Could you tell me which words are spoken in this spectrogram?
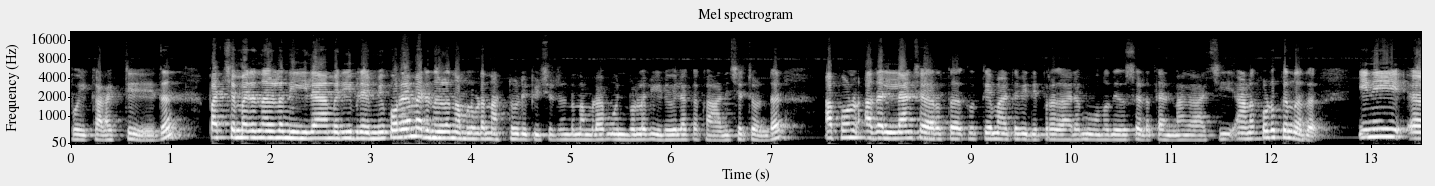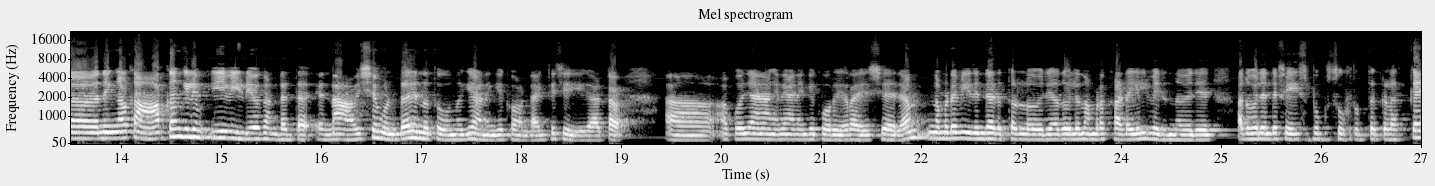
പോയി കളക്ട് ചെയ്ത് പച്ചമരുന്നുകൾ നീലാമരി ബ്രഹ്മി കുറേ മരുന്നുകൾ നമ്മളിവിടെ നട്ടുപിടിപ്പിച്ചിട്ടുണ്ട്. നമ്മുടെ മുൻപുള്ള വീഡിയോയിലൊക്കെ കാണിച്ചിട്ടുണ്ട്. അപ്പോൾ അതെല്ലാം ചേർത്ത് കൃത്യമായിട്ട് വിധിപ്രകാരം മൂന്ന് ദിവസം എടുത്ത് എണ്ണ കാച്ചി ആണ് കൊടുക്കുന്നത്. ഇനി നിങ്ങൾക്ക് ആർക്കെങ്കിലും ഈ വീഡിയോ കണ്ടിട്ട് എണ്ണ ആവശ്യമുണ്ട് എന്ന് തോന്നുകയാണെങ്കിൽ കോണ്ടാക്ട് ചെയ്യുക കേട്ടോ. അപ്പോൾ ഞാൻ അങ്ങനെയാണെങ്കിൽ കൊറിയർ അയച്ചു തരാം. നമ്മുടെ വീടിന്റെ അടുത്തുള്ളവർ അതുപോലെ നമ്മുടെ കടയിൽ വരുന്നവര് അതുപോലെ എന്റെ ഫേസ്ബുക്ക് സുഹൃത്തുക്കളൊക്കെ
